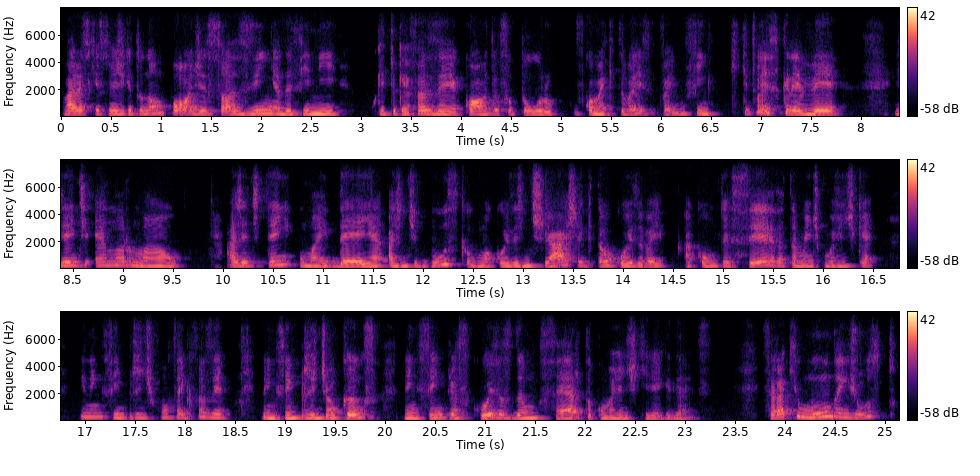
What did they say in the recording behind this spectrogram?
várias questões de que tu não pode sozinha definir que tu quer fazer, qual é o teu futuro, como é que tu vai, vai enfim, o que, que tu vai escrever. Gente, é normal. A gente tem uma ideia, a gente busca alguma coisa, a gente acha que tal coisa vai acontecer exatamente como a gente quer, e nem sempre a gente consegue fazer, nem sempre a gente alcança, nem sempre as coisas dão certo como a gente queria que desse. Será que o mundo é injusto?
